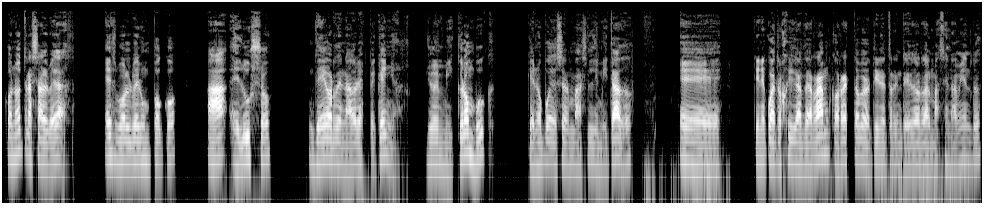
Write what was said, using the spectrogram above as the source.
Con otra salvedad, es volver un poco a el uso de ordenadores pequeños. Yo en mi Chromebook, que no puede ser más limitado, eh, tiene 4 GB de RAM, correcto, pero tiene 32 de almacenamiento.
